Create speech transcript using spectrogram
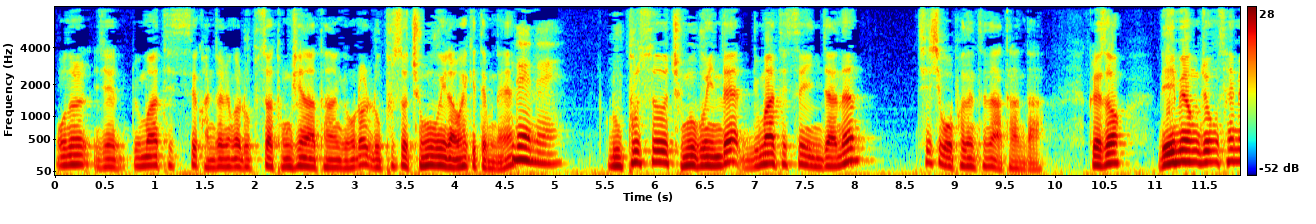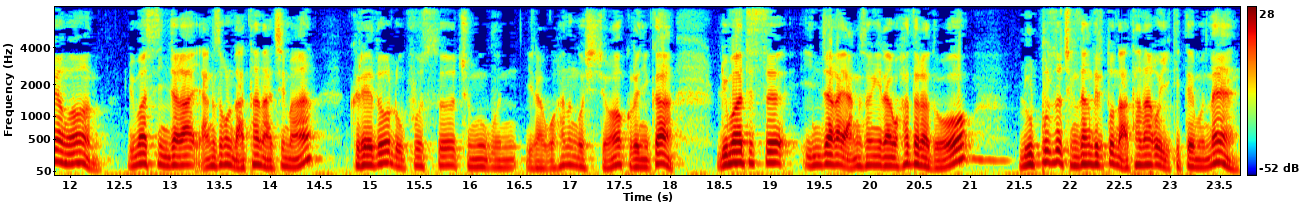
오늘 이제 류마티스 관절염과 루푸스가 동시에 나타난 경우를 루푸스 증후군이라고 했기 때문에 네네. 루푸스 증후군인데 류마티스 인자는 75%는 나타난다. 그래서 4명 중 3명은 류마티스 인자가 양성으로 나타나지만 그래도 루푸스 증후군이라고 하는 것이죠. 그러니까 류마티스 인자가 양성이라고 하더라도 루푸스 증상들이 또 나타나고 있기 때문에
